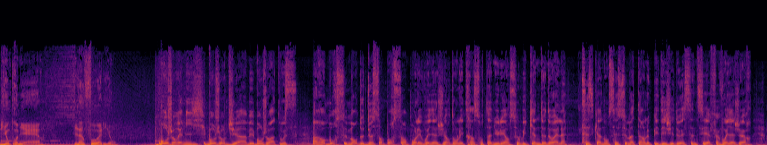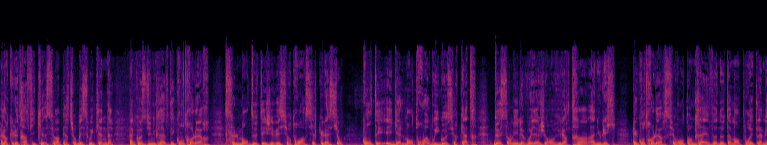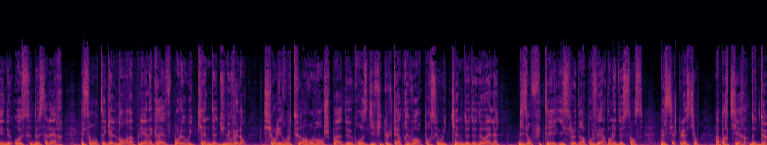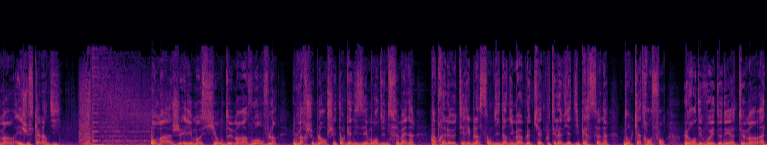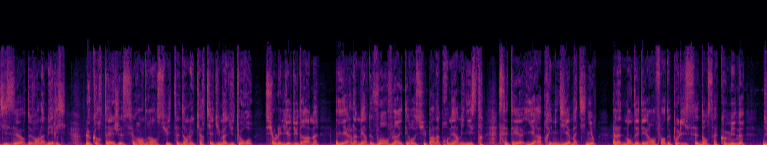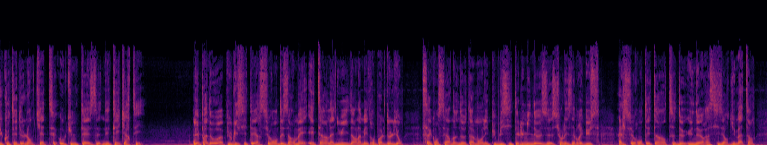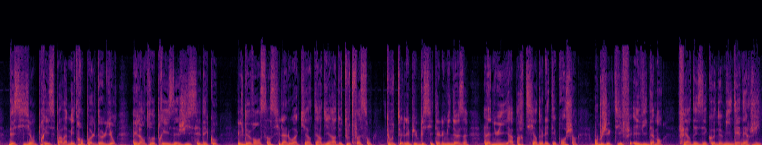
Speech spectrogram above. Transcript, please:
Lyon Première, l'info à Lyon. Bonjour Rémi, bonjour Jam et bonjour à tous. Un remboursement de 200% pour les voyageurs dont les trains sont annulés en ce week-end de Noël. C'est ce qu'a annoncé ce matin le PDG de SNCF Voyageurs, alors que le trafic sera perturbé ce week-end à cause d'une grève des contrôleurs. Seulement deux TGV sur trois en circulation. Comptez également 3 Ouigo sur 4. 200 000 voyageurs ont vu leur train annulé. Les contrôleurs seront en grève, notamment pour réclamer une hausse de salaire. Ils sont également appelés à la grève pour le week-end du Nouvel An. Sur les routes, en revanche, pas de grosses difficultés à prévoir pour ce week-end de Noël. Bison Futé hisse le drapeau vert dans les deux sens de circulation à partir de demain et jusqu'à lundi. Hommage et émotion demain à Vaux-en-Velin. Une marche blanche est organisée moins d'une semaine après le terrible incendie d'un immeuble qui a coûté la vie à 10 personnes, dont 4 enfants. Le rendez-vous est donné à demain à 10h devant la mairie. Le cortège se rendra ensuite dans le quartier du Mas du Taureau sur les lieux du drame. Hier, la maire de Vaux-en-Velin a été reçue par la première ministre. C'était hier après-midi à Matignon. Elle a demandé des renforts de police dans sa commune. Du côté de l'enquête, aucune thèse n'est écartée. Les panneaux publicitaires seront désormais éteints la nuit dans la métropole de Lyon. Ça concerne notamment les publicités lumineuses sur les abribus. Elles seront éteintes de 1h à 6h du matin. Décision prise par la métropole de Lyon et l'entreprise JC Déco. Il devance ainsi la loi qui interdira de toute façon toutes les publicités lumineuses la nuit à partir de l'été prochain. Objectif évidemment, faire des économies d'énergie.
